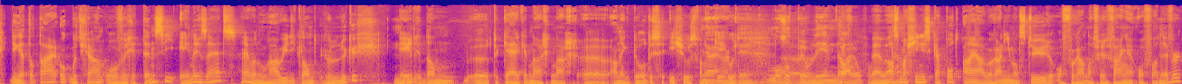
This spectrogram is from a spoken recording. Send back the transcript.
Ik denk dat dat daar ook moet gaan over retentie, enerzijds, hè, van hoe hou je die klant gelukkig, eerder dan te kijken naar, naar issues, van Ja, oké, goed. Los het probleem daarop. Mijn wasmachine is kapot. Ah ja, we gaan iemand sturen of we gaan dat vervangen of whatever.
